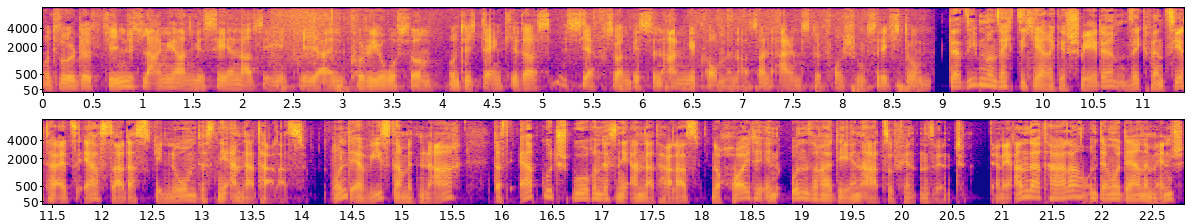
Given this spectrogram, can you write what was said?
und wurde ziemlich lange angesehen als irgendwie ein Kuriosum. Und ich denke, das ist jetzt so ein bisschen angekommen als eine ernste Forschungsrichtung. Der 67-jährige Schwede sequenzierte als erster das Genom des Neandertalers. Und er wies damit nach, dass Erbgutspuren des Neandertalers noch heute in unserer DNA zu finden sind. Der Neandertaler und der moderne Mensch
